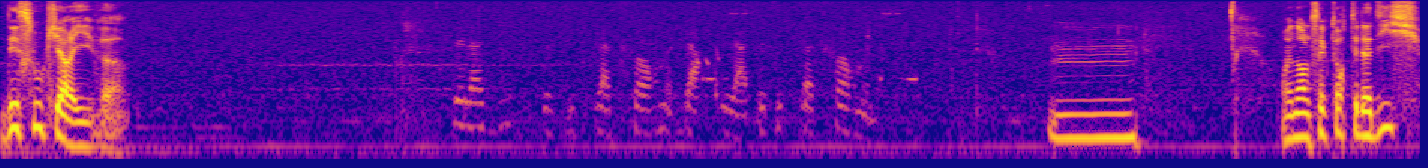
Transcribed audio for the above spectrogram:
Des sous qui arrivent. Hmm. On est dans le secteur Teladi.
